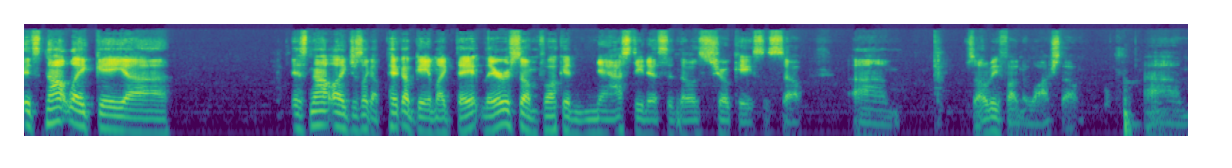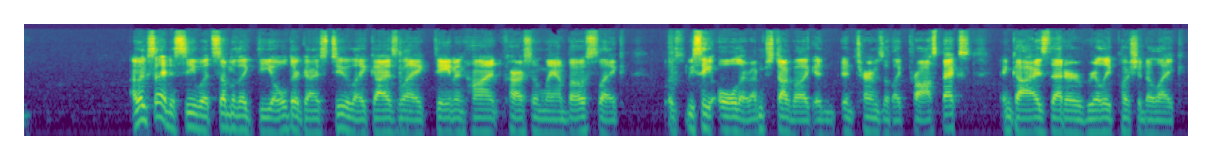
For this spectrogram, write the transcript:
it's not like a uh it's not like just like a pickup game. Like they there's some fucking nastiness in those showcases. So um so it'll be fun to watch though. Um I'm excited to see what some of like the older guys too, like guys like Daemon Hunt, Carson Lambos, like we say older. I'm just talking about like in, in terms of like prospects and guys that are really pushing to like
